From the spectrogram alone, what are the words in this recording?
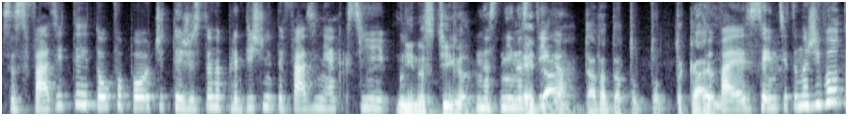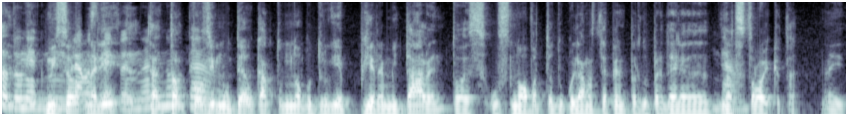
с фазите, толкова повече тежестта на предишните фази някакси ни настига. Нас- ни Е, настига. да, да, да, да то, то, така е. Това е есенцията на живота до някаква Мисъл, голяма нали, степен. Нали? та, Но, да. този модел, както много други, е пирамидален. Т.е. основата до голяма степен предопределя Да. надстройката. Нали,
